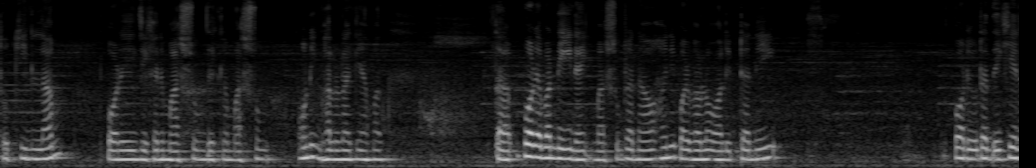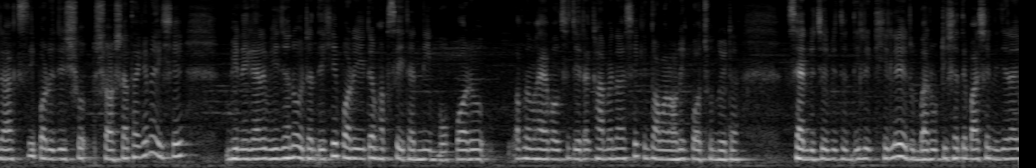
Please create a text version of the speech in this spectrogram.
তো কিনলাম। পরে যেখানে মাশরুম দেখলাম, মাশরুম অনেক ভালো লাগে আমার। তারপরে আবার নেই নাই, মাশরুমটা নেওয়া হয়নি, পরে ভাবলাম অলিভটা নেই। পরে ওটা দেখে রাখছি, পরে যে শ- শসা থাকে না এসে ভিনেগারে ভিজানো, ওটা দেখে পরে এটা ভাবছি এটা নিব। পরেও আপনার ভাইয়া বলছে যে এটা খাবে না সে, কিন্তু আমার অনেক পছন্দ এটা স্যান্ডউইচের ভিতর দিলে খেলে, বা রুটির সাথে বাসে নিজেরাই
